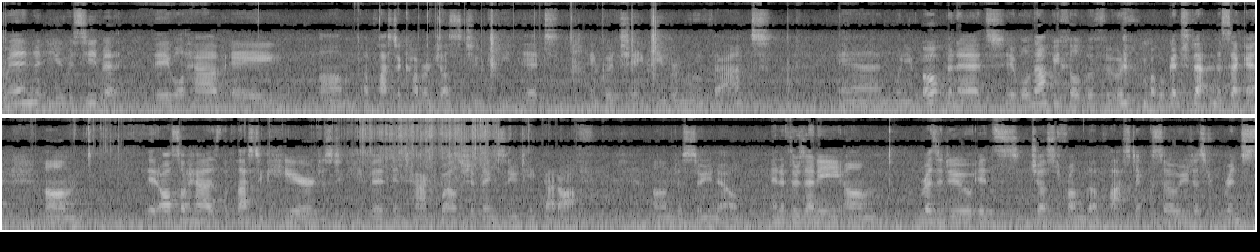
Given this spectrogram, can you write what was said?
When you receive it, they will have a, um, a plastic cover just to keep it in good shape. You remove that it, it will not be filled with food, but we'll get to that in a second. Um, it also has the plastic here just to keep it intact while shipping, so you take that off, um, just so you know. And if there's any um, residue, it's just from the plastic, so you just rinse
